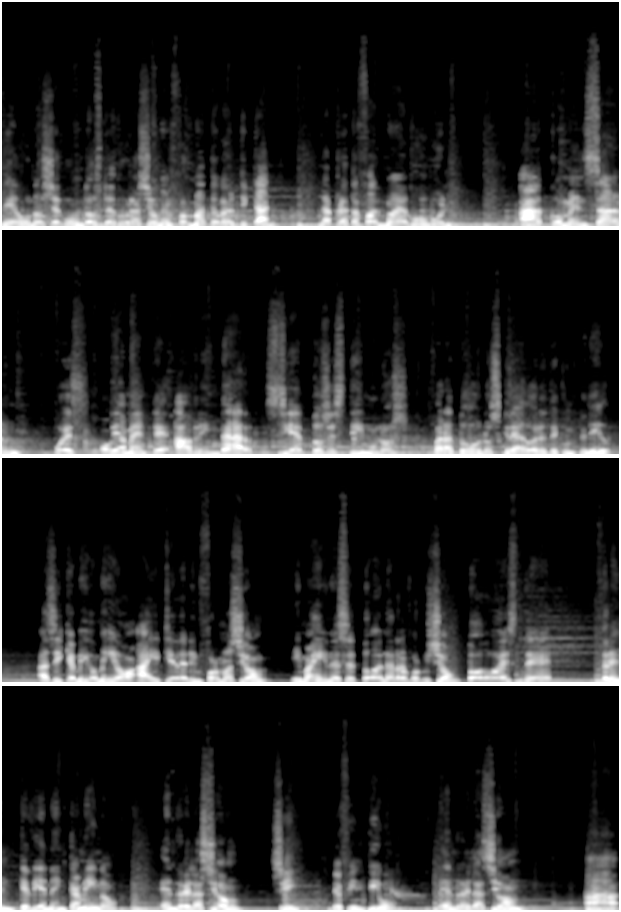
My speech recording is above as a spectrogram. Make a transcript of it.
de unos segundos de duración en formato vertical. La plataforma de Google ha comenzado, pues obviamente, a brindar ciertos estímulos para todos los creadores de contenido. Así que amigo mío, ahí tiene la información. Imagínese toda la revolución, todo este tren que viene en camino en relación, sí, definitivo, en relación a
